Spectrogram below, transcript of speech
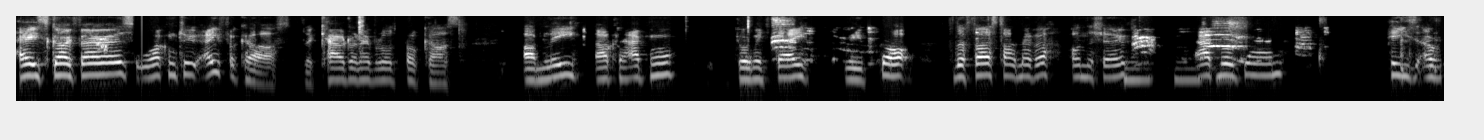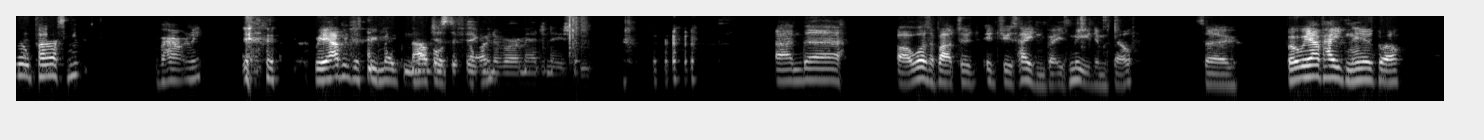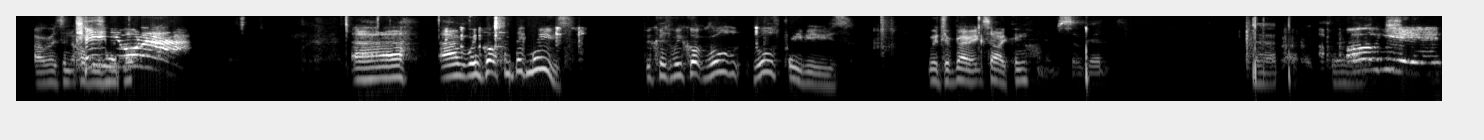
Hey, Skyfarers, welcome to Aethercast, the Kharadron Overlords podcast. I'm Lee, Arcanite Admiral. Join me today. We've got, for the first time ever on the show, Admiral Dan. He's a real person, apparently. we haven't just been making Not up just a the time. figment of our imagination. And uh, I was about to introduce Hayden, but he's muted himself. So, but we have Hayden here as well. Our resident hobby hater. Uh, and we've got some big news because we've got rule, rules previews, which are very exciting. Oh, it was so good. Uh, Oh yeah.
